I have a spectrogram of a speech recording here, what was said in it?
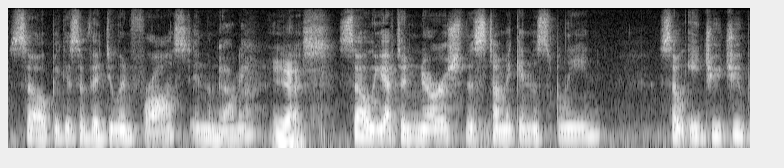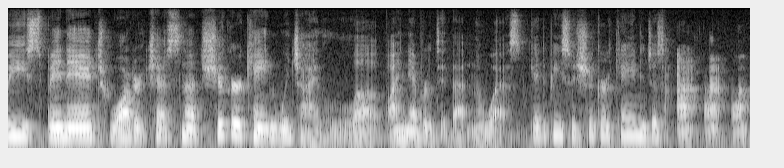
So because of the dew and frost in the morning. Yes. So you have to nourish the stomach and the spleen. So eat jujube, spinach, water chestnut, sugar cane, which I love. I never did that in the West. Get a piece of sugar cane and just ah, ah, ah,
